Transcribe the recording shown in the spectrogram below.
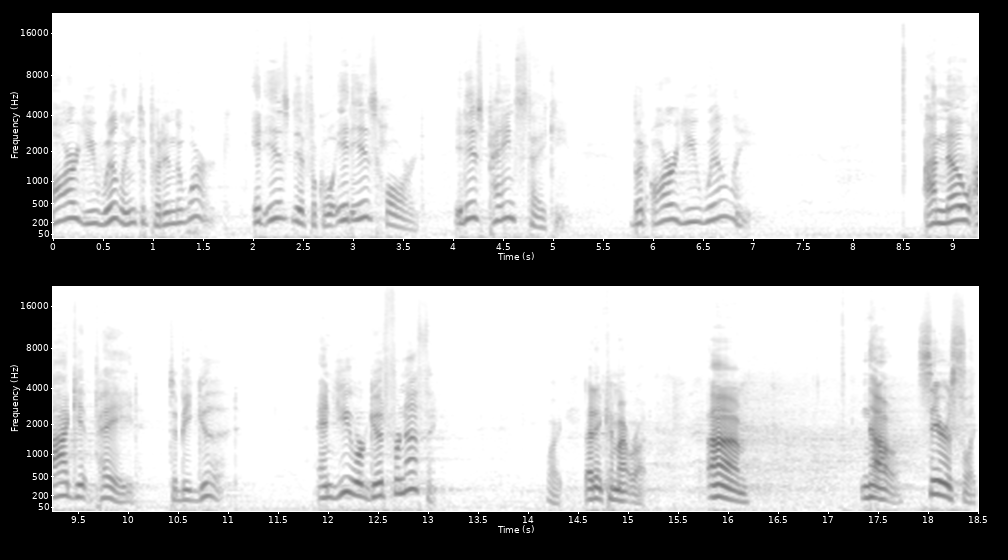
Are you willing to put in the work? It is difficult, it is hard, it is painstaking, but are you willing? I know I get paid to be good and you are good for nothing. Wait, that didn't come out right. Um, no, seriously.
